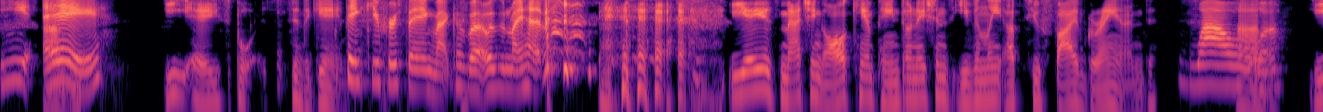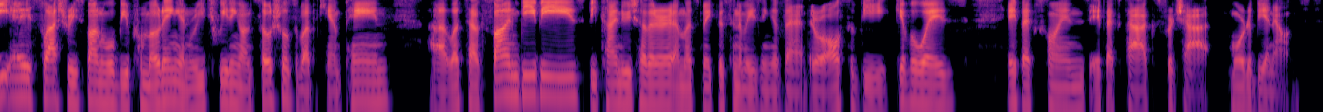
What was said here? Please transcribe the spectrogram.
EA. EA Sports, it's in the game. Thank you for saying that because that was in my head. EA is matching all campaign donations evenly up to five grand. wow. Um, EA slash Respawn will be promoting and retweeting on socials about the campaign. Uh, let's have fun, BBs. Be kind to each other, and let's make this an amazing event. There will also be giveaways, Apex coins, Apex packs for chat. More to be announced.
